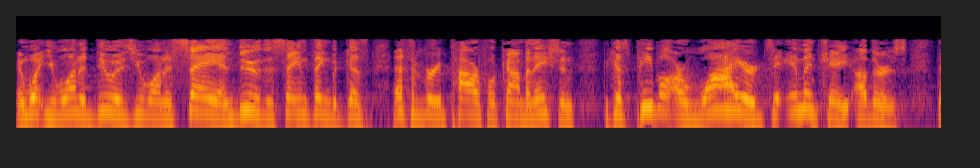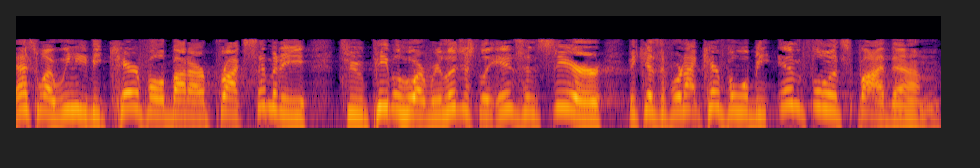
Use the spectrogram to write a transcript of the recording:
And what you want to do is you want to say and do the same thing because that's a very powerful combination because people are wired to imitate others. That's why we need to be careful about our proximity to people who are religiously insincere because if we're not careful, we'll be influenced by them.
